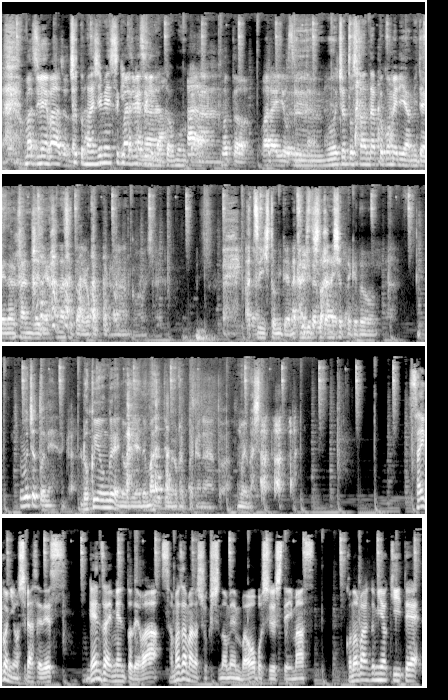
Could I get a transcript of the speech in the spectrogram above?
真面目バージョンちょっと真面目すぎたかなと思うから。もっと笑い要素もうちょっとスタンダップコメディアンみたいな感じで話せたらよかったかなと思いました。熱い人みたいな感じでちょっと話しちゃったけど、もうちょっとね、なんか64ぐらいの割合で混ぜてもよかったかなとは思いました。最後にお知らせです。現在メントでは様々な職種のメンバーを募集しています。この番組を聞いて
